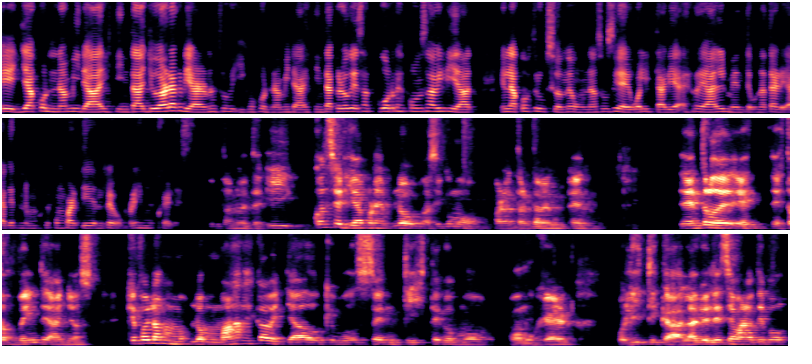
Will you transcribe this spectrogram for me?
eh, ya con una mirada distinta, ayudar a criar a nuestros hijos con una mirada distinta. Creo que esa corresponsabilidad en la construcción de una sociedad igualitaria es realmente una tarea que tenemos que compartir entre hombres y mujeres. Totalmente. ¿Y cuál sería, por ejemplo, así como para entrar también en, dentro de estos 20 años, qué fue lo, lo más descabellado que vos sentiste como, como mujer política, la violencia más tipo,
